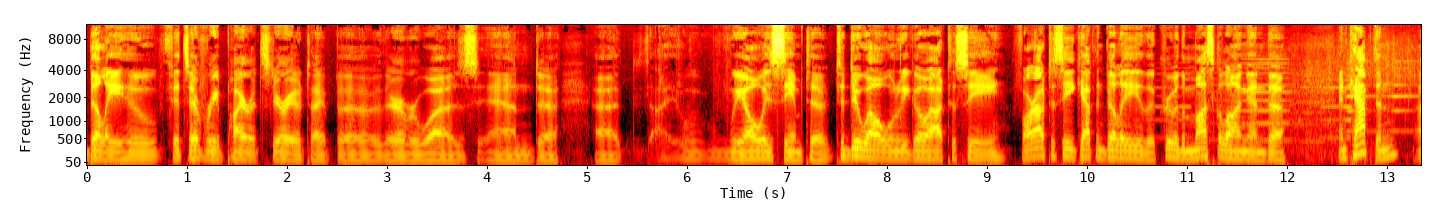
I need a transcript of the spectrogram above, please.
Billy, who fits every pirate stereotype uh, there ever was, and uh, uh, I, we always seem to, to do well when we go out to sea. Far out to sea, Captain Billy, the crew of the Muskelung, and uh, And Captain, uh,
